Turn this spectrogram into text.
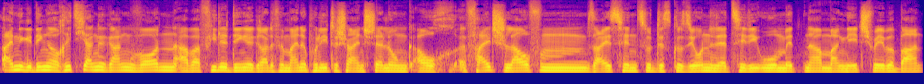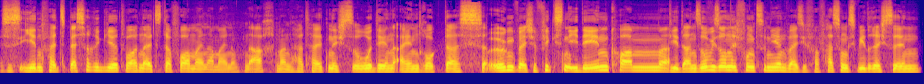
einige Dinge auch richtig angegangen wurden, aber viele Dinge gerade für meine politische Einstellung auch äh, falsch laufen, sei es hin zu Diskussionen in der CDU mit einer Magnetschwebebahn. Es ist jedenfalls besser regiert worden als davor, meiner Meinung nach. Man hat halt nicht so den Eindruck, dass irgendwelche fixen Ideen kommen, die dann sowieso nicht funktionieren, weil sie verfassungswidrig sind.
